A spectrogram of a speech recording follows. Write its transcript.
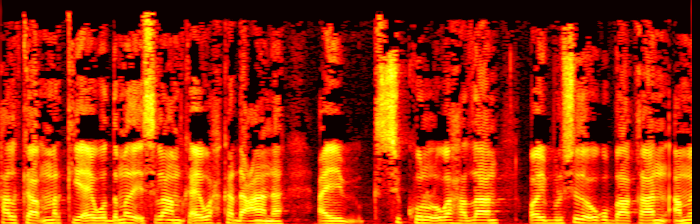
halka markii ay waddamada islaamka ay wax ka dhacaana ay si kulul uga hadlaan oo ay bulshada ugu baaqaan ama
